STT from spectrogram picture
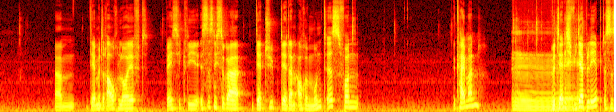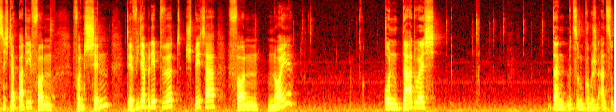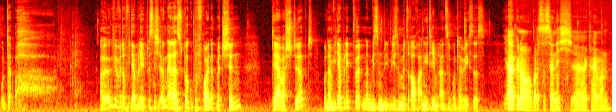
ähm, der mit Rauch läuft. Basically, ist es nicht sogar der Typ, der dann auch im Mund ist von Kaiman? Mm, Wird der nicht nee. wiederbelebt? Ist es nicht der Buddy von, von Shin, der wiederbelebt wird später von Neu? Und dadurch dann mit so einem komischen Anzug unter. Oh. Aber irgendwie wird auch wiederbelebt. Ist nicht irgendeiner super gut befreundet mit Shin, der aber stirbt und dann wiederbelebt wird und dann mit diesem, mit diesem mit Rauch angetriebenen Anzug unterwegs ist? Ja, genau, aber das ist ja nicht äh, Kaiman.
